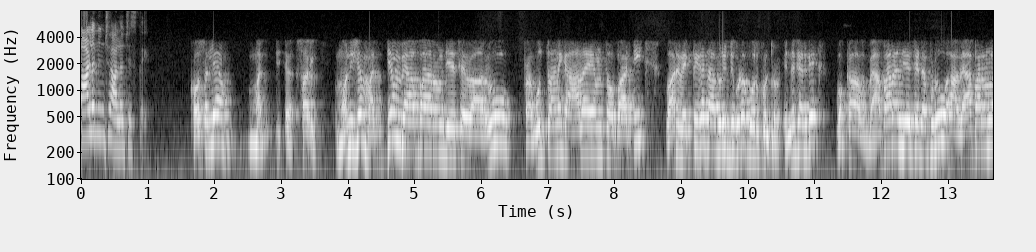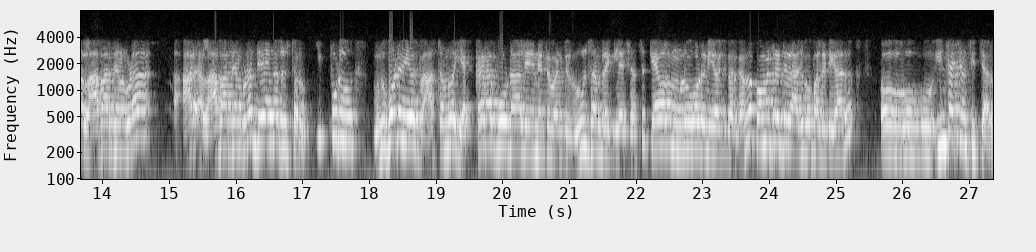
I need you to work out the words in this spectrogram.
వాళ్ళ నుంచి ఆలోచిస్తాయి కౌసల్య మద్య సారీ మనిషి మద్యం వ్యాపారం చేసేవారు ప్రభుత్వానికి ఆదాయంతో పాటి వారి వ్యక్తిగత అభివృద్ధి కూడా కోరుకుంటారు. ఎందుకంటే ఒక వ్యాపారం చేసేటప్పుడు ఆ వ్యాపారంలో లాభార్జన కూడా లాభార్జన కూడా ధ్యేయంగా చూస్తారు. ఇప్పుడు మునుగోడు నియోజక రాష్ట్రంలో ఎక్కడ కూడా లేనటువంటి రూల్స్ అండ్ రెగ్యులేషన్స్ కేవలం మునుగోడు నియోజకవర్గంలో కోమటిరెడ్డి రాజగోపాల్ రెడ్డి గారు ఇన్స్ట్రక్షన్స్ ఇచ్చారు.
